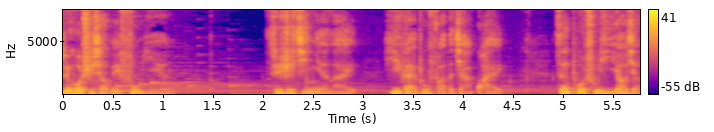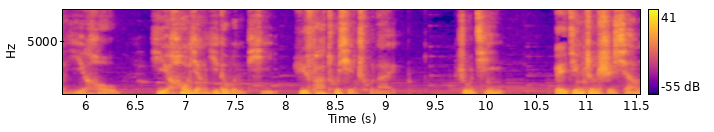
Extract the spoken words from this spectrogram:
最后是小薇复言，随着近年来医改步伐的加快，在破除以药养医后以耗养医的问题愈发凸显出来。如今，北京正式向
